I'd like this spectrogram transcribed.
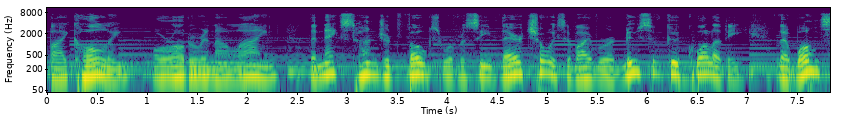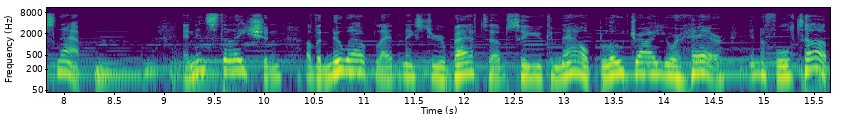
by calling or ordering online, the next hundred folks will receive their choice of either a noose of good quality that won't snap, an installation of a new outlet next to your bathtub so you can now blow dry your hair in a full tub.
